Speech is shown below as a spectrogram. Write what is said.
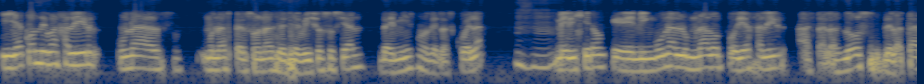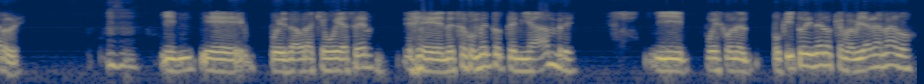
y ya cuando iba a salir unas, unas personas de servicio social, de ahí mismo, de la escuela, me dijeron que ningún alumnado podía salir hasta las 2 de la tarde. Y dije, pues ahora qué voy a hacer. en ese momento tenía hambre y pues con el poquito dinero que me había ganado,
